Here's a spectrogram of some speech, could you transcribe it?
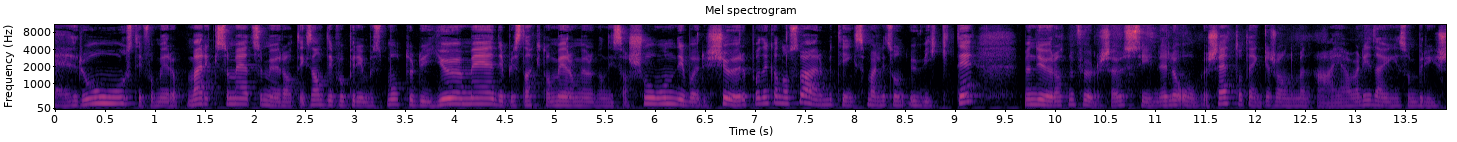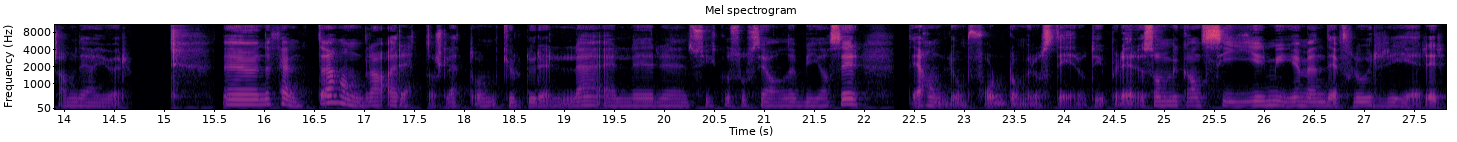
Eh, ros, de får mer oppmerksomhet, som gjør at sant, de får primus motor, du gjør mer, de blir snakket om mer om i organisasjonen, de bare kjører på. Det kan også være med ting som er litt sånn uviktig, men det gjør at den føler seg usynlig eller oversett og tenker sånn Men er jeg verdi? Det er jo ingen som bryr seg om det jeg gjør. Eh, det femte handla rett og slett om kulturelle eller eh, psykososiale biaser. Det handler jo om fordommer og stereotyper, dere, som du kan si mye, men det florerer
